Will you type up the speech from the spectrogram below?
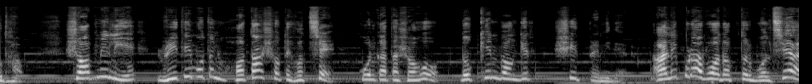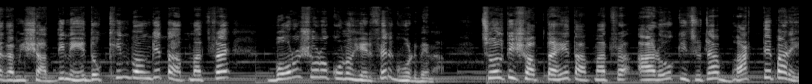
উধাও। সব মিলিয়ে রীতিমতন হতাশ হতে হচ্ছে কলকাতা সহ দক্ষিণবঙ্গের শীতপ্রেমীদের। আলিপুর আবহাওয়া দপ্তর বলছে, আগামী সাত দিনে দক্ষিণবঙ্গে তাপমাত্রায় বড়সড় কোনো হেরফের ঘটবে না। চলতি সপ্তাহে তাপমাত্রা আরও কিছুটা বাড়তে পারে।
